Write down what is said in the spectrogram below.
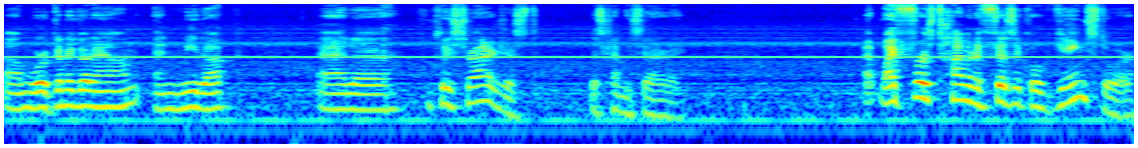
Um, we're going to go down and meet up at a Complete Strategist this coming Saturday. At my first time in a physical game store,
